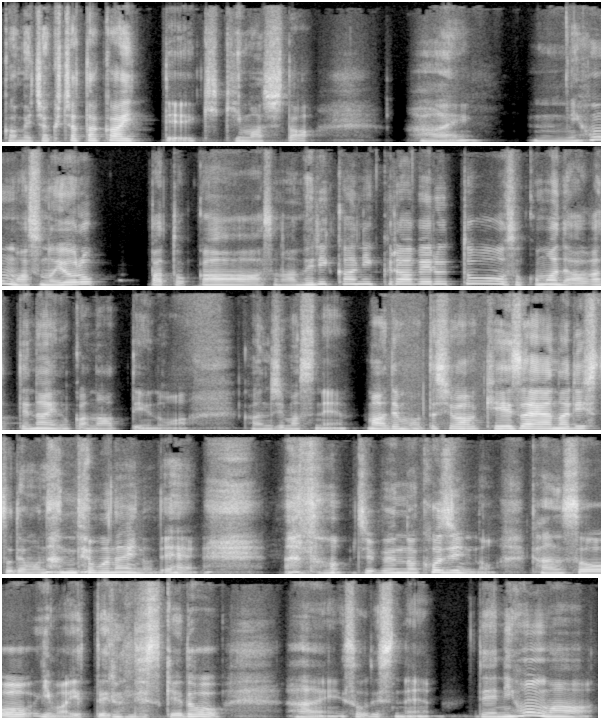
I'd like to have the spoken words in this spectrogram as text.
がめちゃくちゃ高いって聞きました。はい。うん、日本はそのヨーロッパとか、そのアメリカに比べるとそこまで上がってないのかなっていうのは感じますね。まあでも私は経済アナリストでも何でもないので、あの、自分の個人の感想を今言ってるんですけど、はい、そうですね。で、日本は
